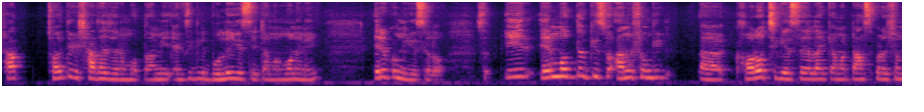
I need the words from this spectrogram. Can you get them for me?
সাত ছয় থেকে সাত হাজারের মতো। আমি এক্স্যাক্টলি ভুলে গেছি এটা আমার মনে নেই। এরকমই গেছিল। সো এর এর মধ্যেও কিছু আনুষঙ্গিক খরচ গেছে লাইক আমার ট্রান্সপোর্টেশন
